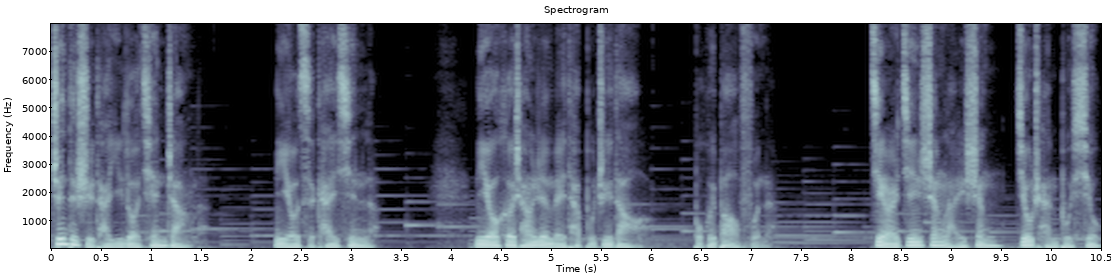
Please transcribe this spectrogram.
真的使他一落千丈了，你由此开心了，你又何尝认为他不知道，不会报复呢？进而今生来生纠缠不休，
